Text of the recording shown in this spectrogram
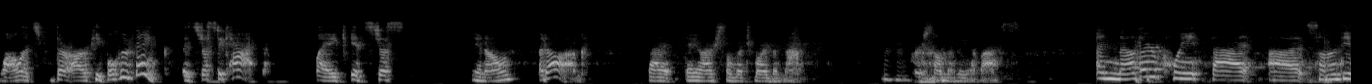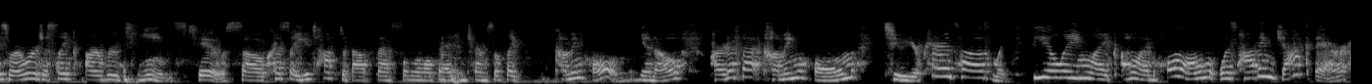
well, it's there are people who think it's just a cat, like it's just, you know, a dog, but they are so much more than that mm-hmm. for so many of us. Another point that uh, some of these were were just like our routines too. So, Krista, you talked about this a little bit in terms of like coming home, you know, part of that coming home to your parents' house, like feeling like, oh, I'm home was having Jack there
